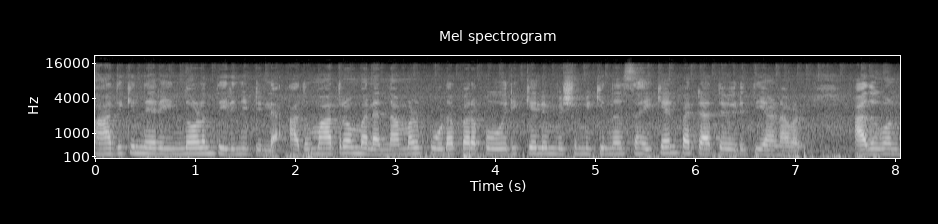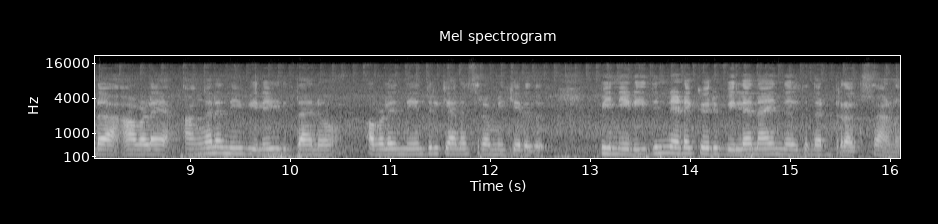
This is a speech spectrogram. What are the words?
ആദിക്ക് നേരെ ഇന്നോളം തിരിഞ്ഞിട്ടില്ല. അതുമാത്രവുമല്ല നമ്മൾ കൂടപ്പിറപ്പ് ഒരിക്കലും വിഷമിക്കുന്നത് സഹിക്കാൻ പറ്റാത്ത ഒരുത്തിയാണ് അവൾ അതുകൊണ്ട് അവളെ അങ്ങനെ നീ വിലയിരുത്താനോ അവളെ നിയന്ത്രിക്കാനോ ശ്രമിക്കരുത്. പിന്നീട് ഇതിനിടയ്ക്കൊരു വില്ലനായി വിലനായി ഡ്രഗ്സ് ആണ്.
